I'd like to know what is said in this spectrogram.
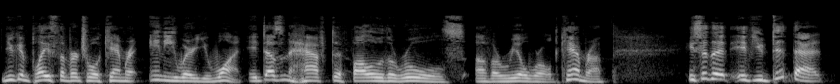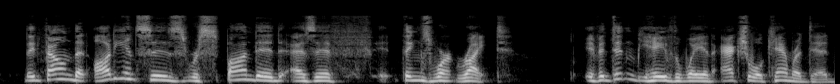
You can place the virtual camera anywhere you want. It doesn't have to follow the rules of a real world camera. He said that if you did that, they'd found that audiences responded as if things weren't right. If it didn't behave the way an actual camera did,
